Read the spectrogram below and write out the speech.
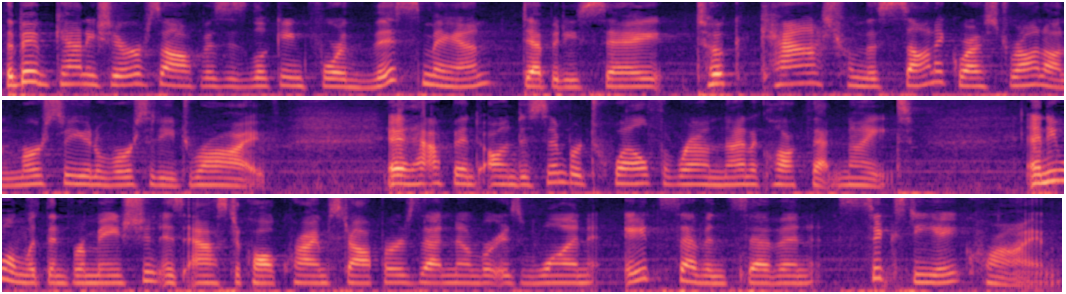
The Bibb County Sheriff's Office is looking for this man, deputies say, took cash from the Sonic restaurant on Mercer University Drive. It happened on December 12th around 9 o'clock that night. Anyone with information is asked to call Crime Stoppers. That number is 1 877 68 Crime.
